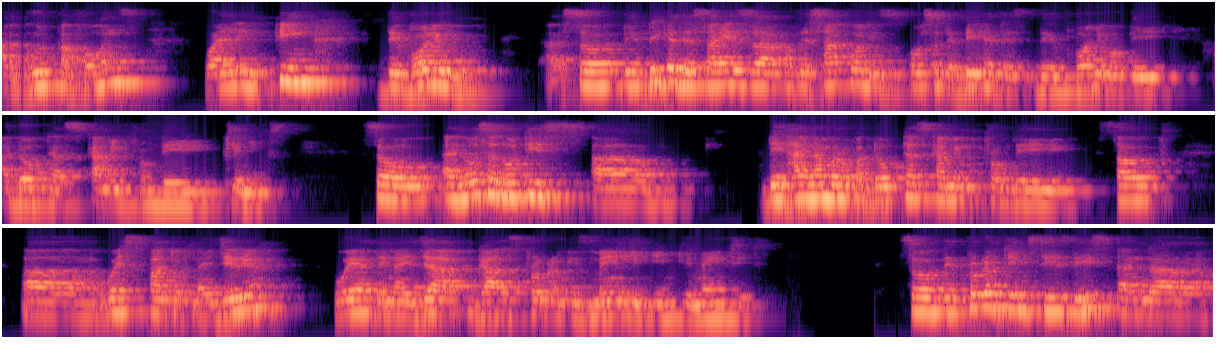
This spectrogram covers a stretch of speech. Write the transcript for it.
a good performance, while in pink, the volume uh, so the bigger the size uh, of the circle is also the bigger the, the volume of the adopters coming from the clinics. So, and also notice um, the high number of adopters coming from the south uh, west part of Nigeria, where the 9ja Girls program is mainly implemented. So the program team sees this and uh,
